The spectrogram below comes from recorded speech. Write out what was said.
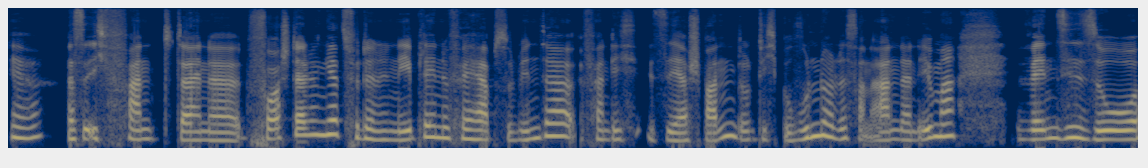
Ja, also ich fand deine Vorstellung jetzt für deine Nähpläne für Herbst und Winter, fand ich sehr spannend und ich bewundere das an anderen immer, wenn sie so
